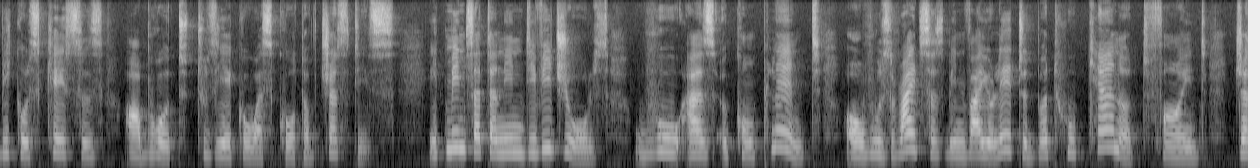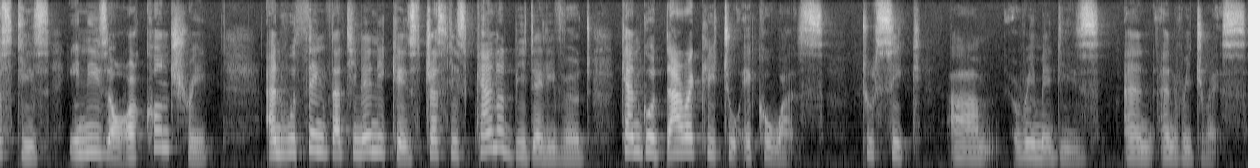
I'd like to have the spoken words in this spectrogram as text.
because cases are brought to the ECOWAS Court of Justice. It means that an individual who has a complaint or whose rights has been violated but who cannot find justice in his or her country and who think that in any case justice cannot be delivered can go directly to ECOWAS to seek um, remedies and, and redress.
